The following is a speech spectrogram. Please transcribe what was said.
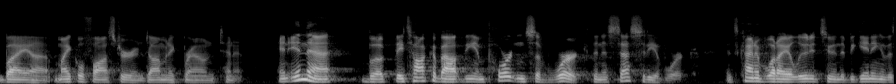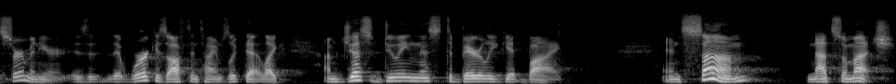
by uh, Michael Foster and Dominic Bnonn Tennant. And in that book, they talk about the importance of work, the necessity of work. It's kind of what I alluded to in the beginning of the sermon here, is that, that work is oftentimes looked at like, I'm just doing this to barely get by. And some, not so much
